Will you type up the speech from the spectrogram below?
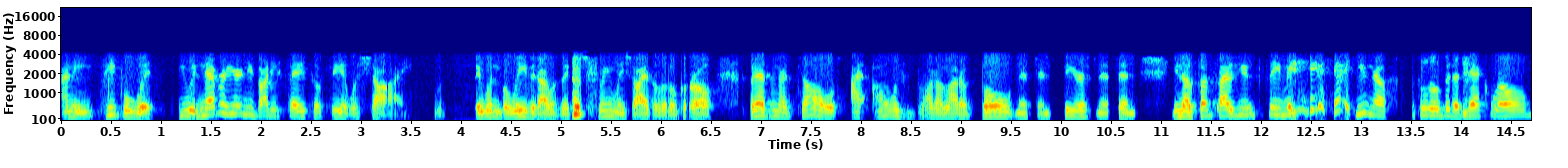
I mean, people would you would never hear anybody say Sophia was shy. They wouldn't believe it. I was extremely shy as a little girl, but as an adult, I always brought a lot of boldness and fierceness. And you know, sometimes you'd see me, you know, with a little bit of neck roll.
